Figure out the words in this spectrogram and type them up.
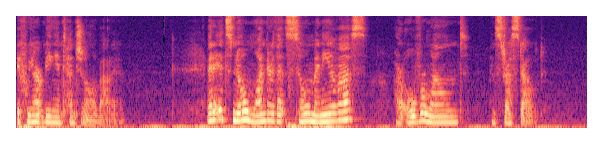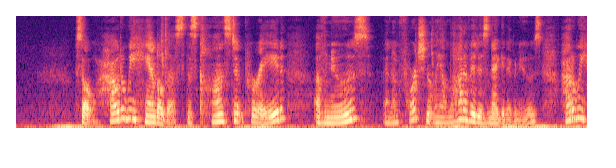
if we aren't being intentional about it. And it's no wonder that so many of us are overwhelmed and stressed out. So, how do we handle this? This constant parade of news, and unfortunately, a lot of it is negative news. How do we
